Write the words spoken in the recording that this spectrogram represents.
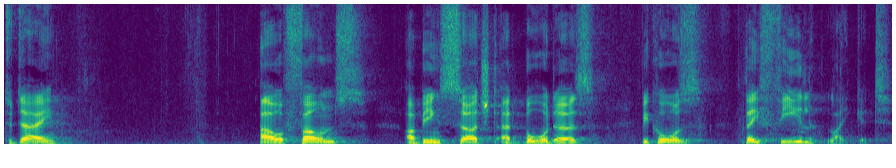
Today, our phones are being searched at borders because they feel like it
